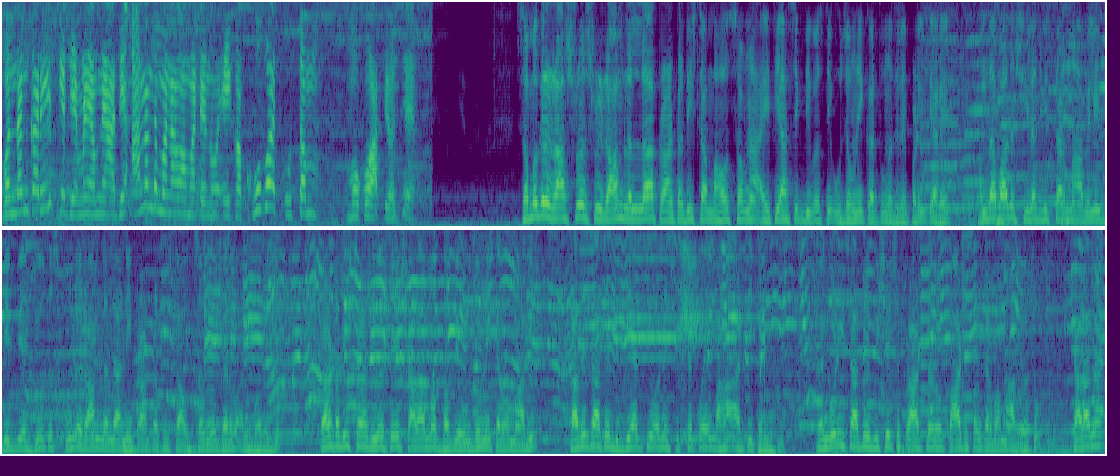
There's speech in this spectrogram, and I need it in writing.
વંદન કરીશ કે જેમણે અમને આજે આનંદ મનાવવા માટેનો એક ખૂબ જ ઉત્તમ મોકો આપ્યો છે. સમગ્ર રાષ્ટ્ર શ્રી રામલલ્લા પ્રાણ પ્રતિષ્ઠા મહોત્સવના ઐતિહાસિક દિવસની ઉજવણી કરતું નજરે પડ્યું ત્યારે અમદાવાદ શીલજ વિસ્તારમાં આવેલી દિવ્ય જ્યોત સ્કૂલ રામલલ્લાની પ્રાણ પ્રતિષ્ઠા ઉત્સવનો ગર્વ અનુભવે છે. પ્રાણ પ્રતિષ્ઠાના દિવસે શાળામાં ભવ્ય ઉજવણી કરવામાં આવી. સાથે સાથે વિદ્યાર્થીઓ અને શિક્ષકોએ મહાઆરતી કરી હતી. રંગોળી સાથે વિશેષ પ્રાર્થનાનો પાઠ પણ કરવામાં આવ્યો હતો. શાળાના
